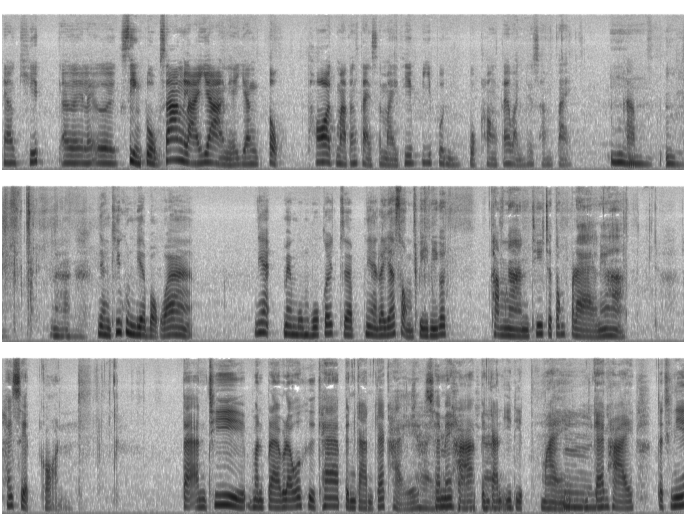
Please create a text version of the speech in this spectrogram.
แนวคิดอะไรอะไรเอ่ยสิ่งปลูกสร้างหลายอย่างเนี่ยยังตกทอดมาตั้งแต่สมัยที่ญี่ปุ่นปกครองไต้หวันด้วยซ้ำไปครับ นะคะ อย่างที่คุณเบียบอกว่า เนี่ยแมงมุมบุ๊กก็จะเนี่ยระยะสองปีนี้ก็ทำงานที่จะต้องแปลเนี่ยค่ะ ให้เสร็จก่อน แต่อันที่มันแปลไปแล้วก็คือแค่เป็นการแก้ไขใช่ไหมคะ เป็นการ edit ใหม่ แก้ไข แต่ทีนี้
